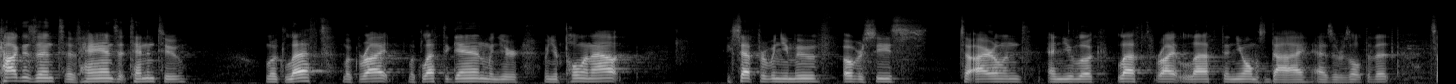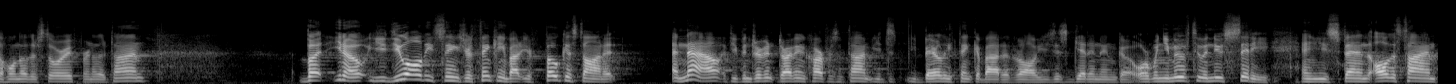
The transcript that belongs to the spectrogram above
cognizant of hands at 10 and 2, look left, look right, look left again when you're, when you're pulling out, except for when you move overseas to Ireland and you look left, right, left, and you almost die as a result of it. It's a whole other story for another time. But, you know, you do all these things, you're thinking about it, you're focused on it, and now, if you've been driven, driving a car for some time, you, just, you barely think about it at all. You just get in and go. Or when you move to a new city and you spend all this time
